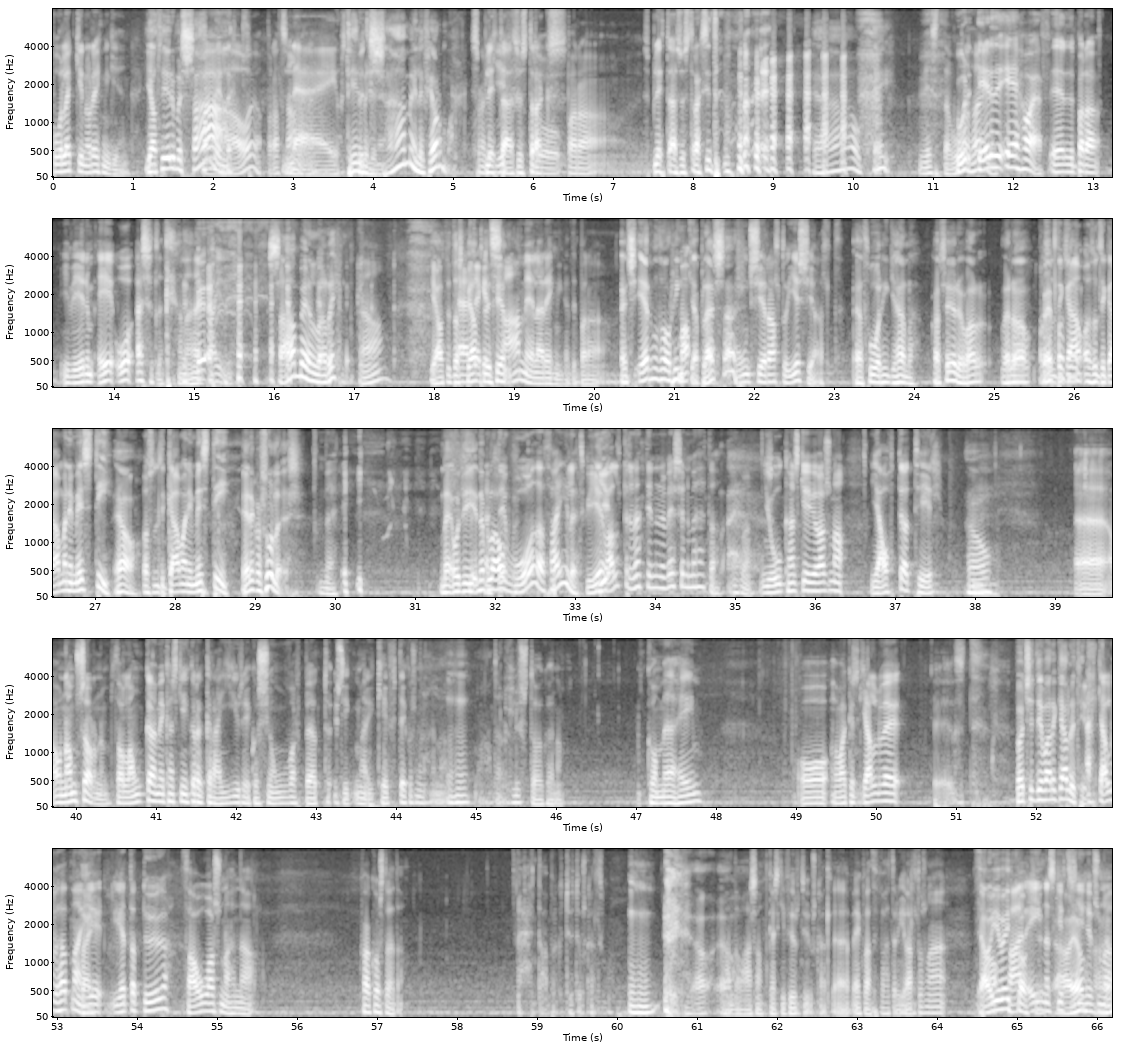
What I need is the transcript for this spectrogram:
Búið leggin á reikningin Já, þið eru með sameinlegt Já, já, bara allt Nei, Þið eru með sameinleg fjármál. Splitta þessu strax. Bara Splitta þessu strax í dag. Já, ok. Vist voru er- þið EHF? Eru þið bara Við erum E og SLF Þannig að það er bæði. Sameinlega reikning. Já Ég átti þetta spjall við félag sameiglega reikning bara En er hún þá að ringja, blessa Hún sér allt og ég sé allt. Eða þú að ringja hana? Hvað segir að Og svolítið, gaman í misti Já. Og svolítið gaman í misti Er eitthvað svoleiðis? Nei. Nei, og því Þetta er voða þægilegt sko. Ég hef Ég- aldrei lent inn í vesinu með þetta. Jú, kannski ef ég var svona Ég átti það til. Já, uh, á námsárunum þá langaði mig kannski einhverja græjur eitthvað sjónvarp eða kefti eitthvað svona hérna, það var að hlusta á eitthvað hérna. Kom með það heim og það var kannski ekki alveg uh, budgeti var ekki alveg til. ekki alveg þarna, Nei. ég leta duga. Þá var svona hérna hvað kostaði þetta? Þetta var bara eitthvað 20 skall sko. Já, já. Þannig að það var samt kannski 40 skall eða eitthvað, fattur, ég var alltaf svona Já, það hvað er eina skipt sem ég hef svona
